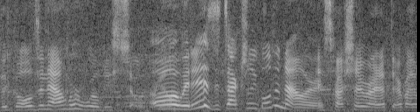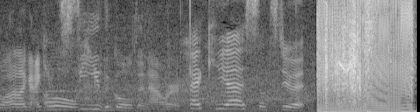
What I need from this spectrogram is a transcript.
The golden hour will be so. Real. Oh, it is. It's actually golden hour. Especially right up there by the water. Like I can Oh. see the golden hour. Heck yes, let's do it.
